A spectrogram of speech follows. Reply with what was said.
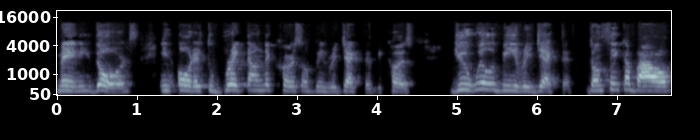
many doors in order to break down the curse of being rejected because you will be rejected. Don't think about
